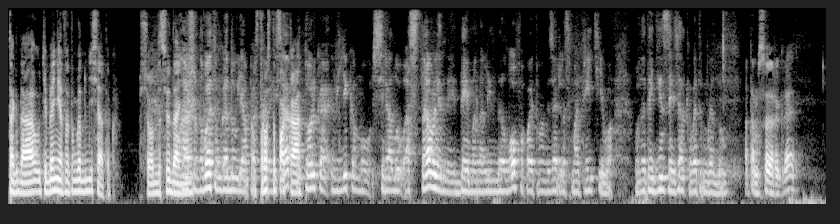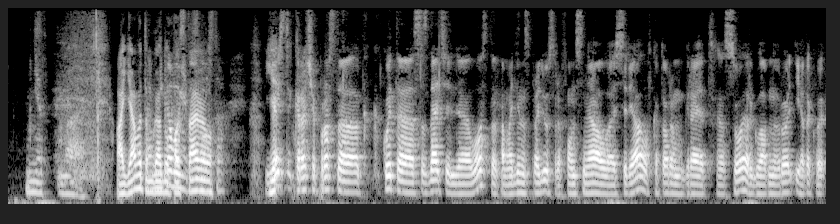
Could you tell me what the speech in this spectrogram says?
Тогда у тебя нет в этом году десяток. Все, до свидания. Хорошо, но в этом году я поставил Просто десятку пока. только великому сериалу «Оставленные» Дэймона Линделофа, поэтому обязательно смотрите его. Вот это единственная десятка в этом году. А там Сойер играет? Нет. А я в этом Там году поставил... Я- Есть, короче, просто какой-то создатель э, Лоста, там один из продюсеров, он снял э, сериал, в котором играет э, Сойер главную роль, и я такой,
